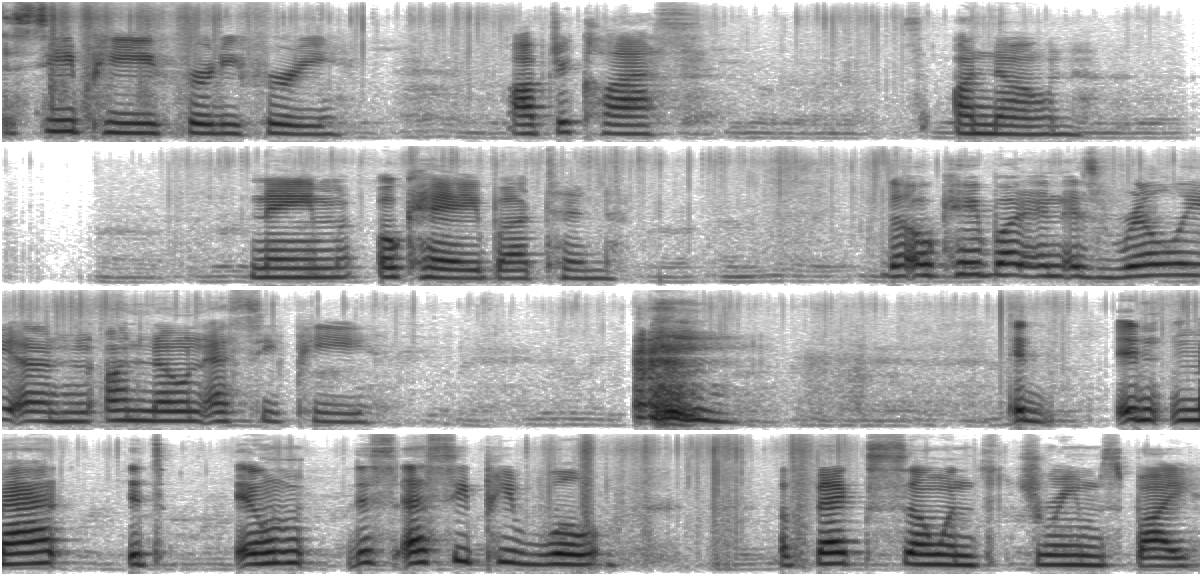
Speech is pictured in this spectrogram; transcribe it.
SCP-33 Object Class Unknown Name OK button The OK button is really an unknown SCP. it it mat it's it, this SCP will affect someone's dreams by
